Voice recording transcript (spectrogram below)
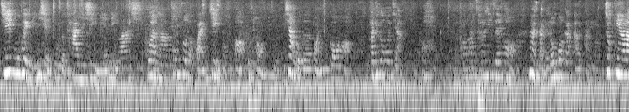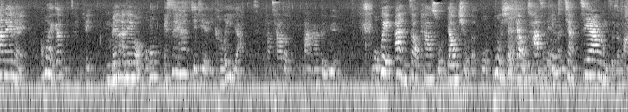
肌肤会明显度的差异性，年龄啦、习惯啦、工作的环境啊不同。你像我的短员工哈，他就跟我讲，哦，帮他擦一针哦，那大家拢我讲啊啊，足惊人的呢，我还讲，唔免安尼哦，我讲，哎是呀，姐姐你可以呀，他擦了八个月。我会按照他所要求的，我不想要擦成你们这样这样子的方，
